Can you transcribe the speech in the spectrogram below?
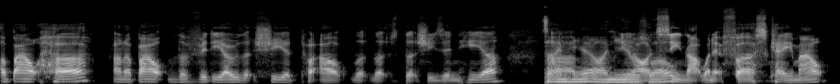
about her and about the video that she had put out that that, that she's in here, Same here. I knew Um, you know, I'd well. seen that when it first came out.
